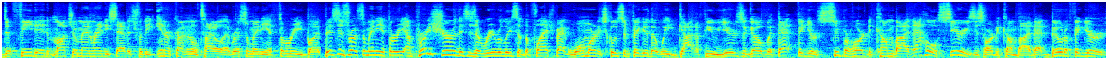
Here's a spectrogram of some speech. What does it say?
defeated Macho Man Randy Savage for the Intercontinental title at WrestleMania 3, but this is WrestleMania 3. I'm pretty sure this is a re-release of the Flashback Walmart exclusive figure that we got a few years ago, but that figure is super hard to come by. That whole series is hard to come by. That Build-A-Figure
